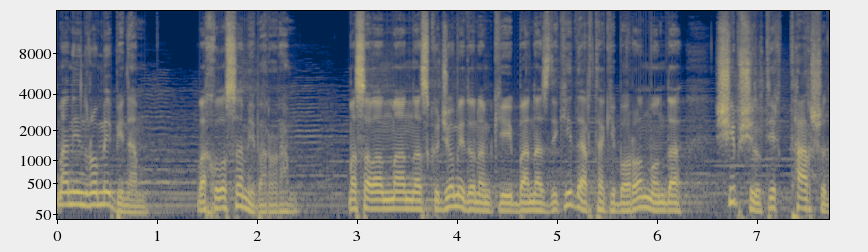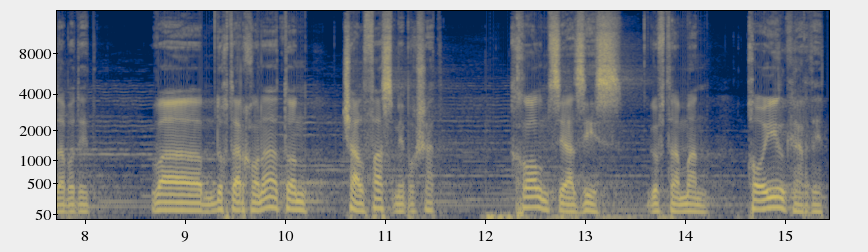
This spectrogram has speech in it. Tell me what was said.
Ман инро мебинам ва хулоса мебарорам. Масалан ман аз куҷо медонам ки ба наздикӣ дар таки борон монда шиб шилтиқ тар шуда будед. Ва духтархонаатон чалфас мебошад. Холмси азиз гуфтам ман қоил кардед.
